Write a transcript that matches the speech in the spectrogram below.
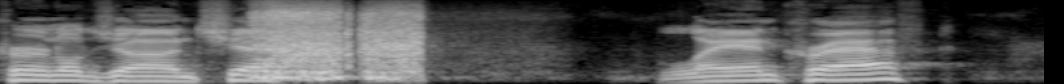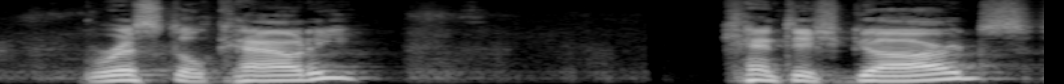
Colonel John Chester, Lancraft, Bristol County, Kentish Guards,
